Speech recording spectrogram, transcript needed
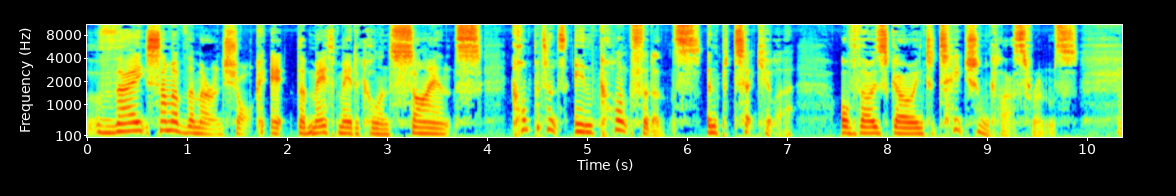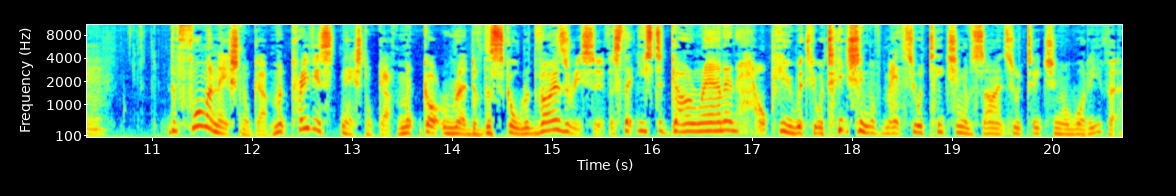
they some of them are in shock at the mathematical and science competence and confidence in particular of those going to teach in classrooms. Mm. The former national government, previous national government, got rid of the school advisory service that used to go around and help you with your teaching of maths, your teaching of science, your teaching of whatever.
